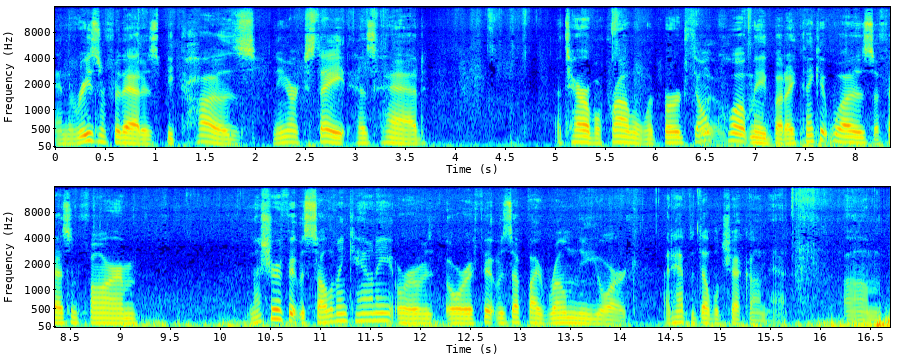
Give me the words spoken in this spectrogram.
And the reason for that is because New York State has had a terrible problem with bird flu. Don't quote me, but I think it was a pheasant farm. I'm not sure if it was Sullivan County or or if it was up by Rome, New York. I'd have to double check on that. Um,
